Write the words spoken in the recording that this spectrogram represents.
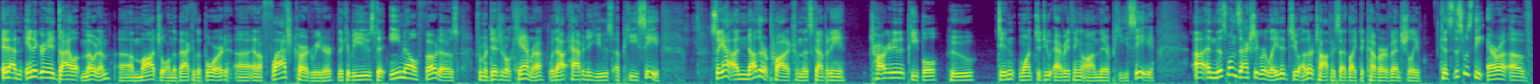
It had an integrated dial-up modem, uh, a module on the back of the board, uh, and a flash card reader that could be used to email photos from a digital camera without having to use a PC. So yeah, another product from this company targeted at people who didn't want to do everything on their PC. Uh, and this one's actually related to other topics I'd like to cover eventually, because this was the era of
